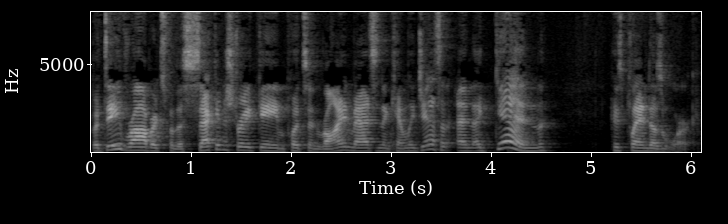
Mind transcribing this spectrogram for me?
But Dave Roberts, for the second straight game, puts in Ryan Madson and Kenley Jansen, and again, his plan doesn't work.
